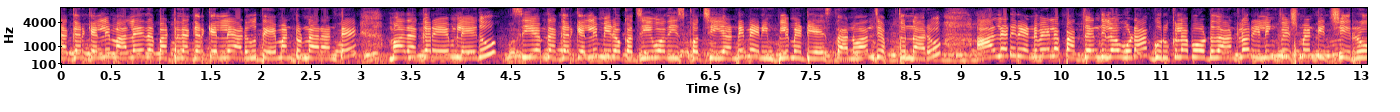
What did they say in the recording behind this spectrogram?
దగ్గరికి వెళ్ళి మల్లయ్య భట్ దగ్గరికి వెళ్ళి అడిగితే ఏమంటున్నారంటే మా దగ్గర ఏం లేదు సీఎం దగ్గరికి వెళ్ళి మీరు ఒక జీవో తీసుకొచ్చి ఇవ్వండి నేను ఇంప్లిమెంట్ చేస్తాను అని చెప్తున్నారు. ఆల్రెడీ రెండు వేల పద్దెనిమిదిలో కూడా గురుకుల బోర్డు దాంట్లో రిలింక్విష్మెంట్ ఇచ్చిర్రు.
